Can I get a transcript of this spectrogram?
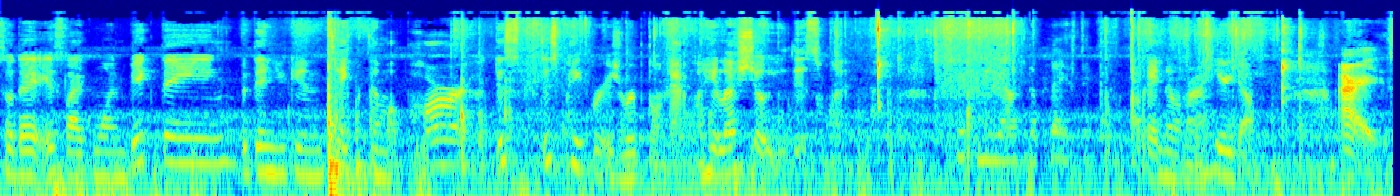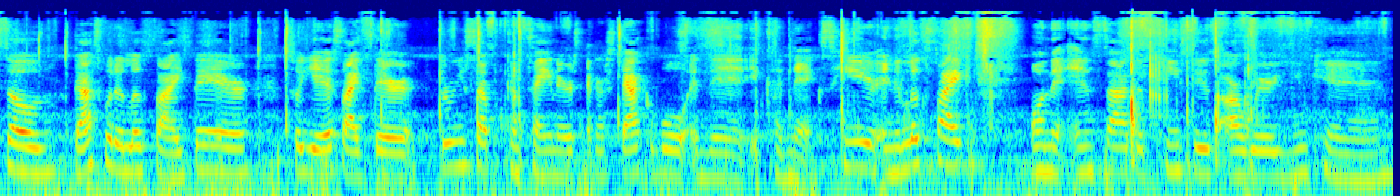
so that it's like one big thing but then you can take them apart. This this paper is ripped on that one. Here let's show you this one. Rip me out the plastic. Okay no mind. Here you go. All right so that's what it looks like there. So yeah it's like there three separate containers that are stackable and then it connects here. And it looks like on the inside the pieces are where you can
